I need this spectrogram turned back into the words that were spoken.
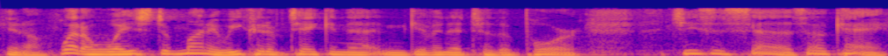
you know, what a waste of money. We could have taken that and given it to the poor. Jesus says, okay.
